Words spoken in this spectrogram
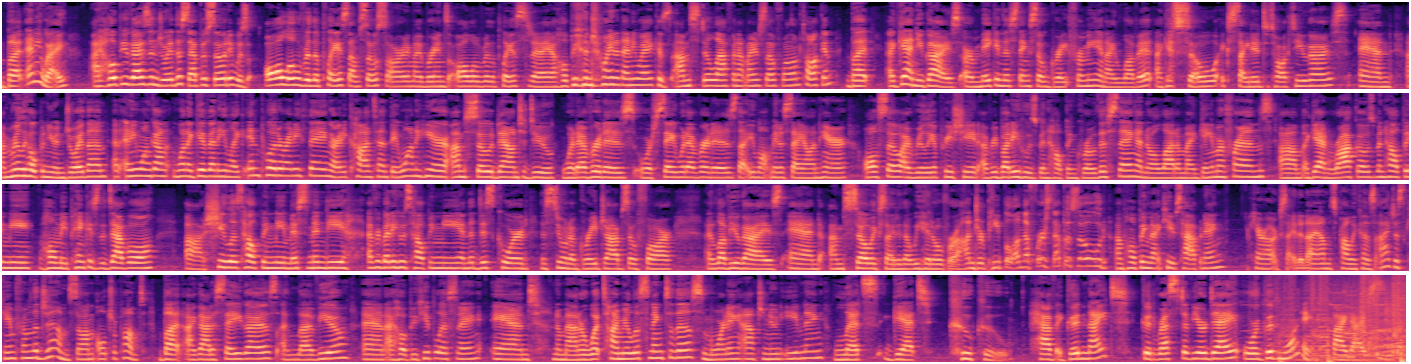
but anyway, I hope you guys enjoyed this episode. It was all over the place. I'm so sorry. My brain's all over the place today. I hope you enjoyed it anyway, because I'm still laughing at myself while I'm talking. But again, you guys are making this thing so great for me, and I love it. I get so excited to talk to you guys, and I'm really hoping you enjoy them. And anyone want to give any like input or anything or any content they want to hear, I'm so down to do whatever it is or say whatever it is that you want me to say on here. Also, I really appreciate everybody who's been helping grow this thing. I know a lot of my gamer friends. Um, again, Rocco's been helping me. Homie Pink is the devil. Uh, Sheila's helping me, Miss Mindy, everybody who's helping me in the Discord is doing a great job so far. I love you guys, and I'm so excited that we hit over 100 people on the first episode. I'm hoping that keeps happening. Hear how excited I am. It's probably because I just came from the gym, so I'm ultra pumped. But I gotta say, you guys, I love you, and I hope you keep listening. And no matter what time you're listening to this morning, afternoon, evening let's get cuckoo. Have a good night, good rest of your day, or good morning. Bye, guys.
